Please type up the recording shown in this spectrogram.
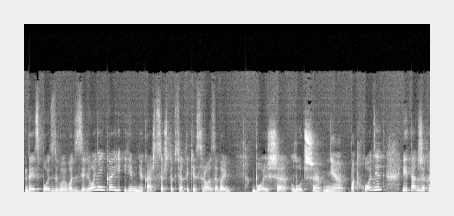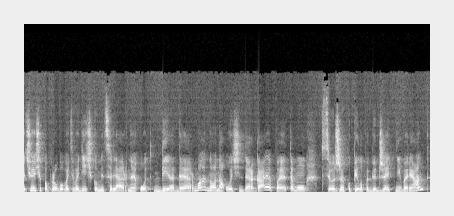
доиспользую вот с зелененькой и мне кажется, что все-таки с розовой больше, лучше мне подходит. И также хочу еще попробовать водичку мицеллярную от Биодерма, но она очень дорогая, поэтому все же купила побюджетный вариант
